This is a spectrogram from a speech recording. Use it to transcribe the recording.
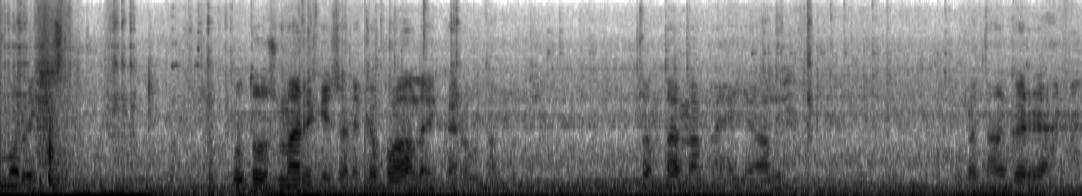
morista. Putusmärkis, eli vaaleikaruuta, mutta on tämän vehjä alle. Ruvetaan keräämään.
